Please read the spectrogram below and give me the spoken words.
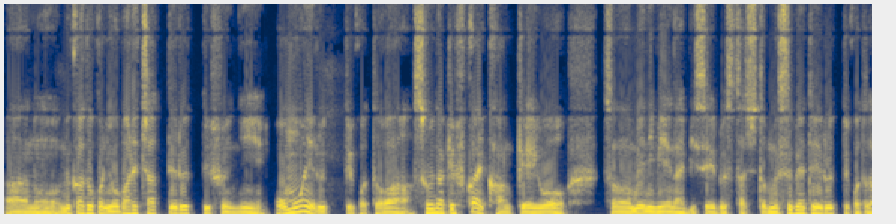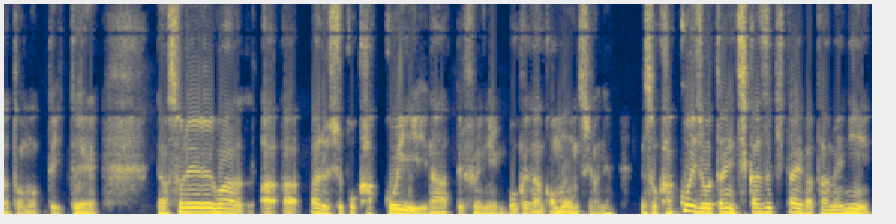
あの、ぬか床に呼ばれちゃってるっていうふうに思えるっていうことは、それだけ深い関係を、その目に見えない微生物たちと結べているってことだと思っていて、だからそれは、あ、あある種、こう、かっこいいなっていうふうに僕なんか思うんですよね。そのかっこいい状態に近づきたいがために、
